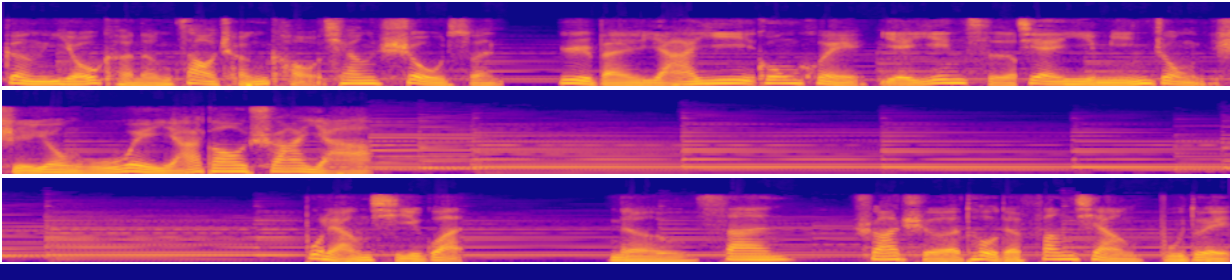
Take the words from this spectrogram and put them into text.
更有可能造成口腔受损。日本牙医工会也因此建议民众使用无味牙膏刷牙。不良习惯，No 三，刷舌头的方向不对。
